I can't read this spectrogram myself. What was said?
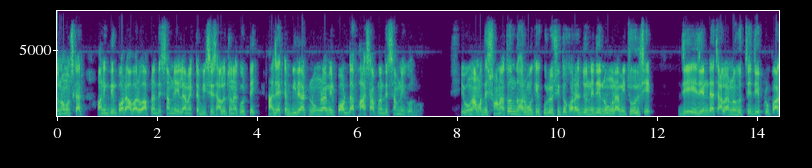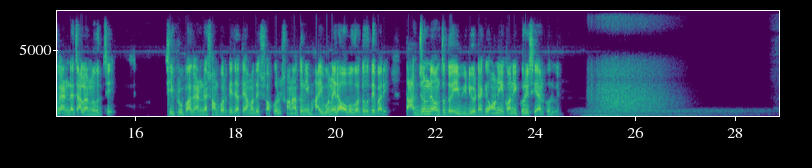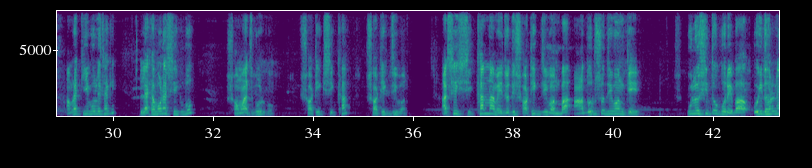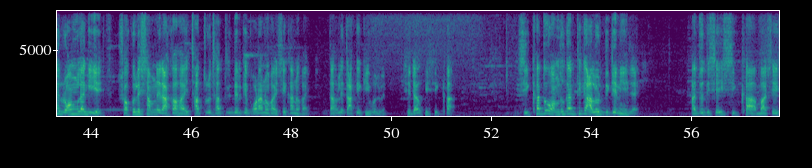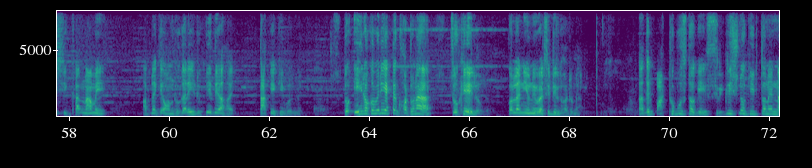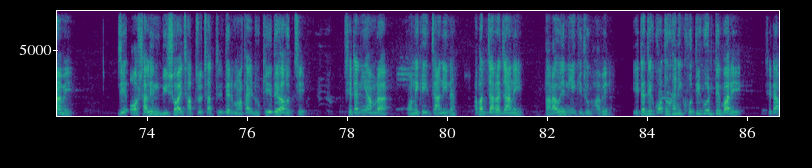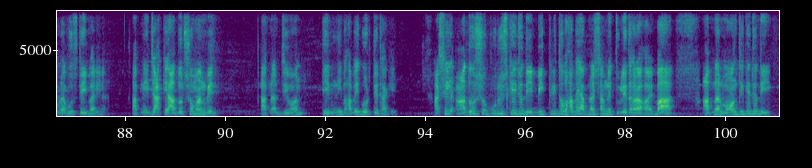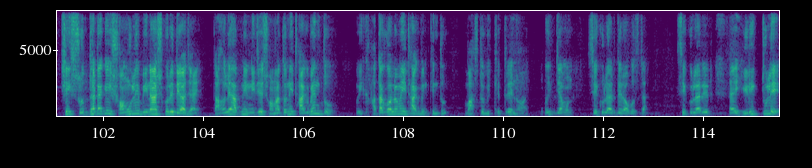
তো নমস্কার। অনেকদিন পর আবারও আপনাদের সামনে এলাম একটা বিশেষ আলোচনা করতেই আজ একটা বিরাট নোংরামির পর্দা ফাঁস আপনাদের সামনে করব। এবং আমাদের সনাতন ধর্মকে কুলসিত করার জন্য যে নোংরামি চলছে, যে এজেন্ডা চালানো হচ্ছে, যে প্রোপাগান্ডা চালানো হচ্ছে, সেই প্রোপাগান্ডা সম্পর্কে যাতে আমাদের সকল সনাতনী ভাই বোনেরা অবগত হতে পারে, তার জন্য অন্তত এই ভিডিওটাকে অনেক অনেক করে শেয়ার করবেন। আমরা কি বলে থাকি? লেখাপড়া শিখব, সমাজ গড়ব। সঠিক শিক্ষা, সঠিক জীবন। আর সেই শিক্ষার নামে যদি সঠিক জীবন বা আদর্শ জীবনকে কুলসিত করে বা ওই ধরনের রং লাগিয়ে সকলের সামনে রাখা হয় ছাত্র ছাত্রীদেরকে পড়ানো হয়, শেখানো হয়, তাহলে তাকে কি বলবেন? সেটাও কি শিক্ষা? শিক্ষা তো অন্ধকার থেকে আলোর দিকে নিয়ে যায়। আর যদি সেই শিক্ষা বা সেই শিক্ষার নামে আপনাকে অন্ধকারেই ঢুকিয়ে দেওয়া হয়, তাকে কি বলবে? তো এই রকমেরই একটা ঘটনা চোখে এলো, কল্যাণী ইউনিভার্সিটির ঘটনা। তাদের পাঠ্যপুস্তকে শ্রীকৃষ্ণ কীর্তনের নামে যে অশালীন বিষয় ছাত্রছাত্রীদের মাথায় ঢুকিয়ে দেওয়া হচ্ছে, সেটা নিয়ে আমরা অনেকেই জানি না, আবার যারা জানে, তারাও এ নিয়ে কিছু ভাবে না। এটা যে কতখানি ক্ষতি করতে পারে, সেটা আমরা বুঝতেই পারি না। আপনি যাকে আদর্শ মানবেন, আপনার জীবন তেমনি ভাবে গড়তে থাকে। আর সেই আদর্শ পুরুষকে যদি বিকৃতভাবে আপনার সামনে তুলে ধরা হয় বা আপনার মন থেকে যদি সেই শ্রদ্ধাটাকেই সমূলে বিনাশ করে দেওয়া যায়, তাহলে আপনি নিজে সনাতনী থাকবেন তো, ওই খাতা কলমেই থাকবেন, কিন্তু বাস্তবিক ক্ষেত্রে নয়। ওই যেমন সেকুলারদের অবস্থা। সেকুলারের হিড়িক তুলে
